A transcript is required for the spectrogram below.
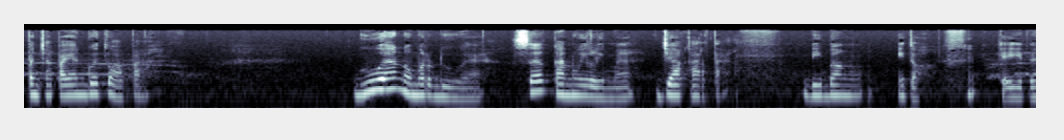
pencapaian gue tuh apa. Gue nomor 2 sekanwi 5 Jakarta. Di bank itu kayak gitu.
